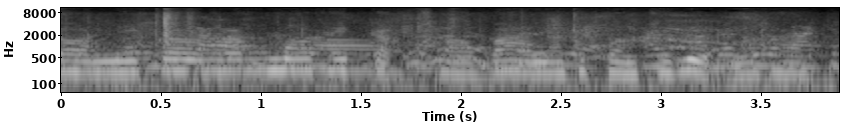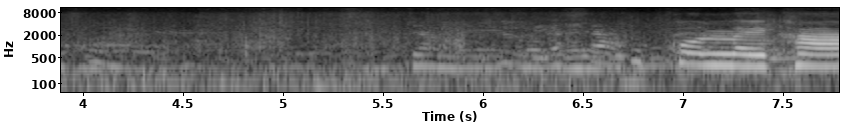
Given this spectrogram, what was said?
ตอนนี้ก็รับมอบให้กับชาวบ้านนะทุกคนที่เหลือนะคะ ทุกคนเลยค่ะ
